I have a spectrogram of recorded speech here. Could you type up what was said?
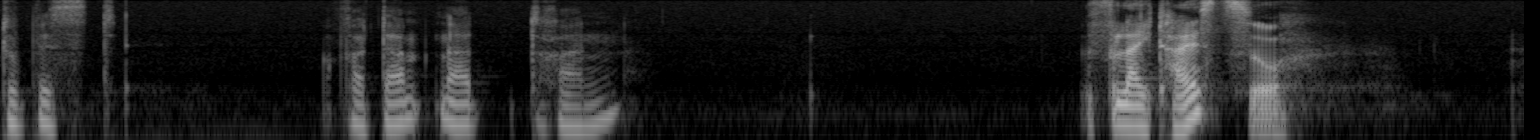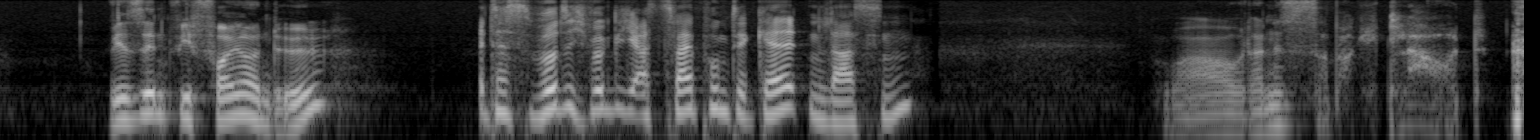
Du bist verdammt nah dran. vielleicht heißt es so. Wir sind wie Feuer und Öl. Das würde ich wirklich als zwei Punkte gelten lassen. Wow, dann ist es aber geklaut.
